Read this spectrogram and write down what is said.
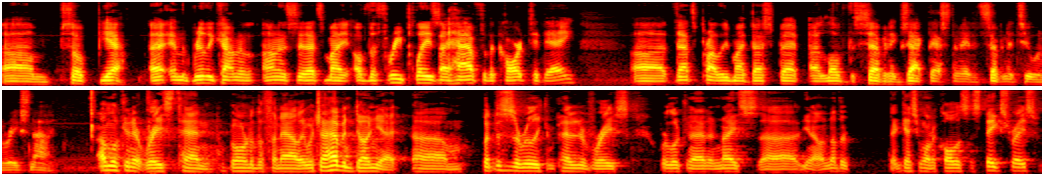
Um, so yeah, uh, and really kind of honestly, that's my of the three plays I have for the card today. Uh, that's probably my best bet. I love the seven exact estimated seven to two in race nine. I'm looking at race 10, going to the finale, which I haven't done yet. Um, but this is a really competitive race. We're looking at a nice, uh, you know, another, I guess you want to call this a stakes race,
